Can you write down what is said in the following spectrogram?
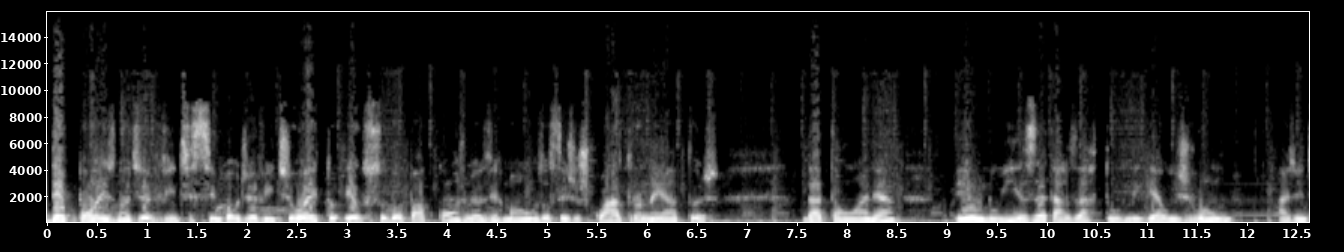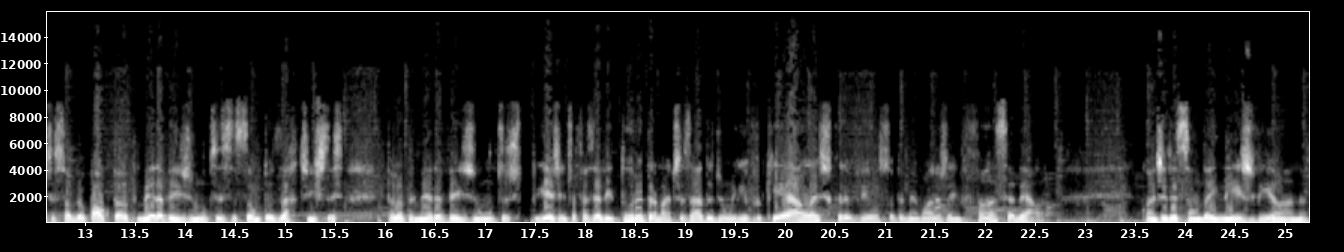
Depois, no dia 25 ao dia 28, eu subo ao palco com os meus irmãos, ou seja, os quatro netos da Tônia, eu, Luísa, Carlos Arthur, Miguel e João, a gente sobe ao palco pela primeira vez juntos, esses são todos artistas, pela primeira vez juntos, e a gente vai fazer a leitura dramatizada de um livro que ela escreveu sobre memórias da infância dela, com a direção da Inês Viana.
